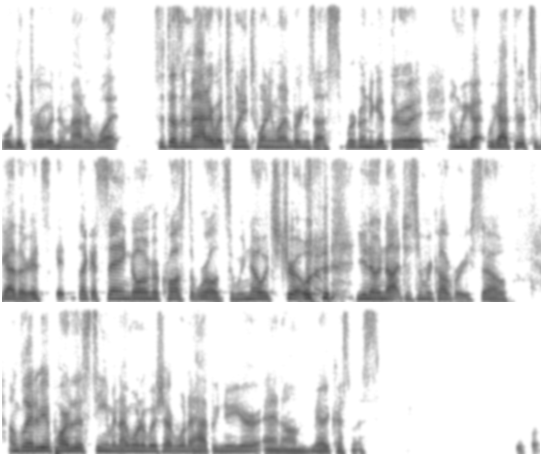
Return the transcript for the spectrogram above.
we'll get through it no matter what. So it doesn't matter what 2021 brings us. We're going to get through it, and we got we got through it together. It's it's like a saying going across the world, so we know it's true. you know, not just in recovery. So I'm glad to be a part of this team, and I want to wish everyone a happy New Year and um, Merry Christmas. Super.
